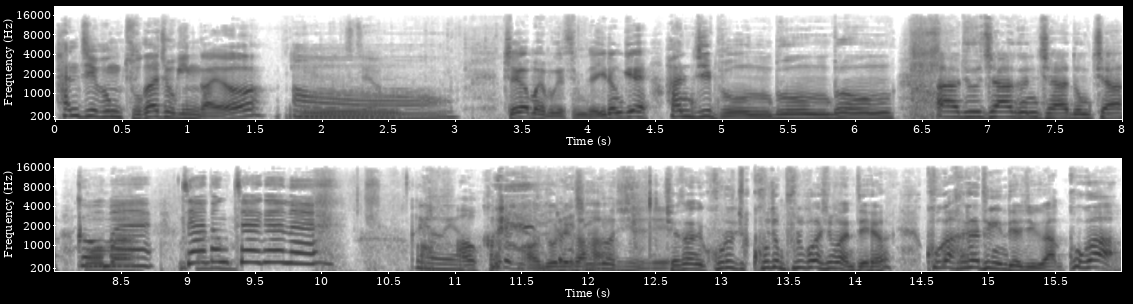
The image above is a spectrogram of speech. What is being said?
한 지붕 두 가족인가요? 어. 제가 한번 해보겠습니다. 이런 게 한지 붕붕붕 아주 작은 자동차 꼬마 자동차가 나. 왜요, 왜요? 아우, 갑자기 아, 노래가. 죄송한데 코를 코좀 풀고 하시면 안 돼요? 코가 한가득인데요 지금 아, 코가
